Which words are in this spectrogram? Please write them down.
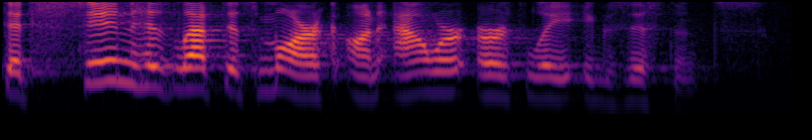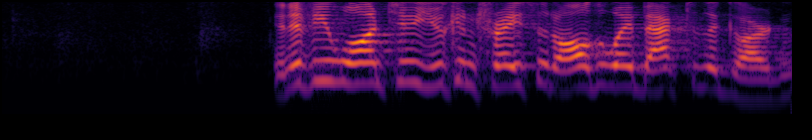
that sin has left its mark on our earthly existence. And if you want to, you can trace it all the way back to the garden.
